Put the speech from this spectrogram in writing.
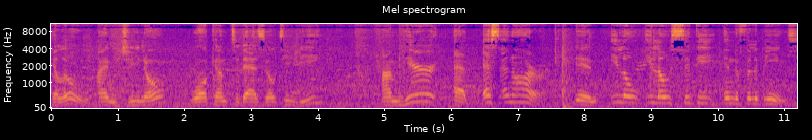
Hello, I'm Gino. Welcome to Dazel TV. I'm here at S&R in Iloilo City in the Philippines.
